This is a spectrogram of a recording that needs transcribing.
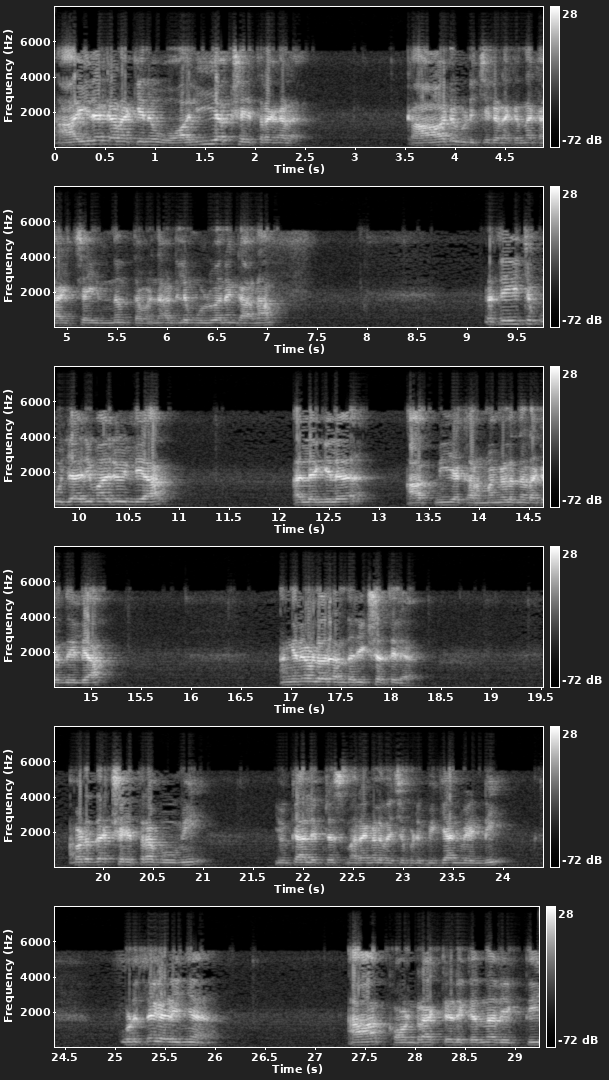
ആയിരക്കണക്കിന് വലിയ ക്ഷേത്രങ്ങൾ കാട് പിടിച്ച് കിടക്കുന്ന കാഴ്ച ഇന്നും തമിഴ്നാട്ടിൽ മുഴുവനും കാണാം. പ്രത്യേകിച്ച് പൂജാരിമാരും ഇല്ല. അല്ലെങ്കിൽ ആത്മീയ കർമ്മങ്ങൾ നടക്കുന്നില്ല. അങ്ങനെയുള്ള ഒരു അന്തരീക്ഷത്തിൽ അവിടുത്തെ ക്ഷേത്രഭൂമി യൂക്കാലിപ്റ്റസ് മരങ്ങൾ വെച്ച് പിടിപ്പിക്കാൻ വേണ്ടി കൊടുത്തു കഴിഞ്ഞ് ആ കോൺട്രാക്ട് എടുക്കുന്ന വ്യക്തി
